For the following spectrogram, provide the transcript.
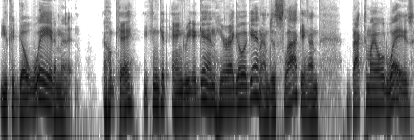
you could go, wait a minute. Okay, you can get angry again. Here I go again. I'm just slacking. I'm back to my old ways.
